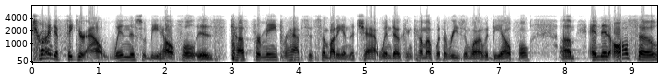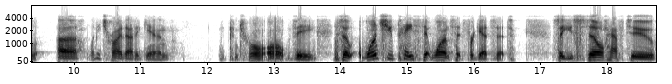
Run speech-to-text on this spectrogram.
trying to figure out when this would be helpful is tough for me. Perhaps if somebody in the chat window can come up with a reason why it would be helpful. Um, and then also, uh, let me try that again. Control Alt V. So once you paste it once, it forgets it. So you still have to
